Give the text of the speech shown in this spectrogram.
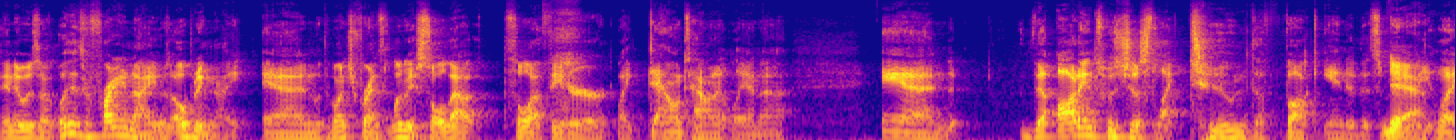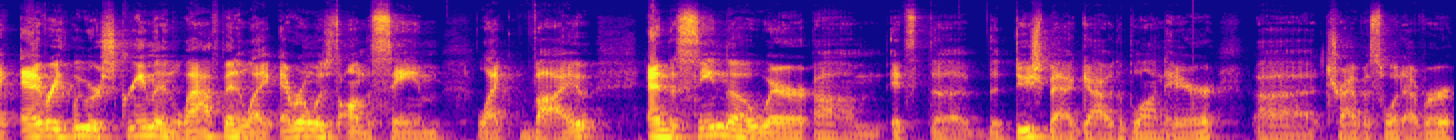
and it was a, it was a friday night it was opening night and with a bunch of friends literally sold out sold out theater like downtown atlanta and the audience was just like tuned the fuck into this movie Yeah. like every we were screaming and laughing and like everyone was just on the same like vibe and the scene though where um it's the the douchebag guy with the blonde hair uh travis whatever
